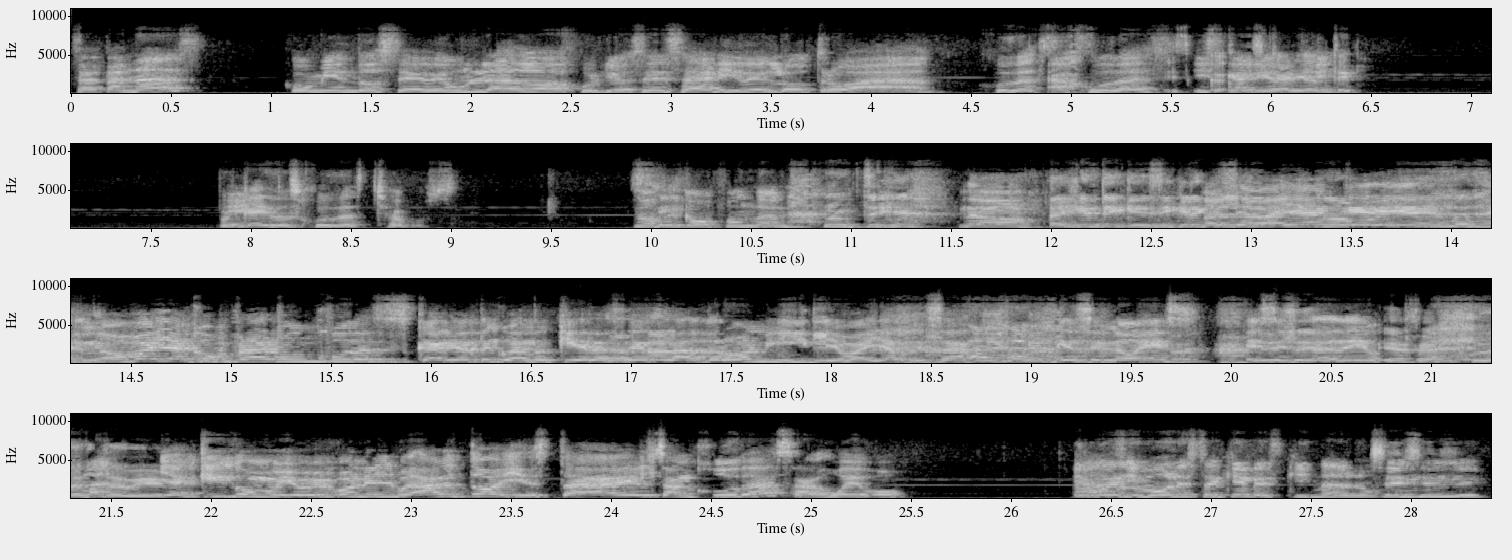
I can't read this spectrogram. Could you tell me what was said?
Satanás comiéndose de un lado a Julio César y del otro a, Judas. a Judas Isca- Iscariote. Porque Eh. hay dos Judas, chavos. No Sí. se confundan. Sí. No. Hay gente que sí cree No que le está vaya bien, a querer- no vaya a comprar un Judas Iscariote cuando quiera ser ladrón y le vaya a rezar, porque ese no es, es el Tadeo. Ajá, Judas Tadeo. Y aquí como yo vivo en el alto, ahí está el San Judas a huevo. Y Ah, bueno, Simón está aquí en la esquina, ¿no? Sí, sí, sí.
